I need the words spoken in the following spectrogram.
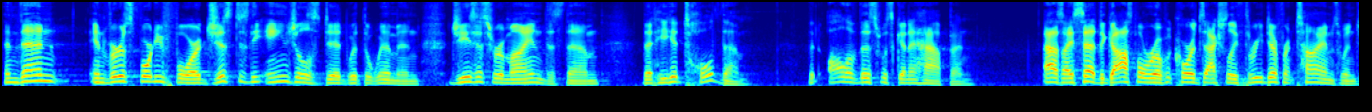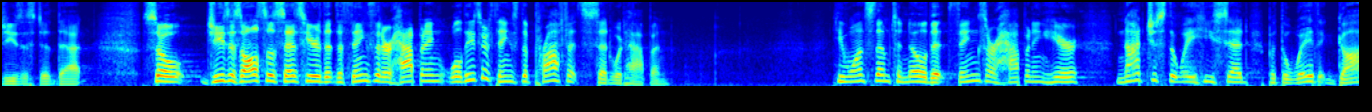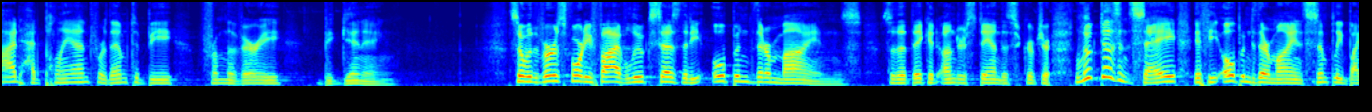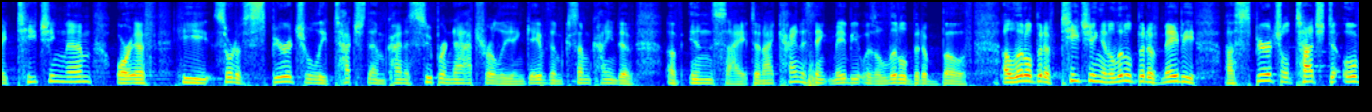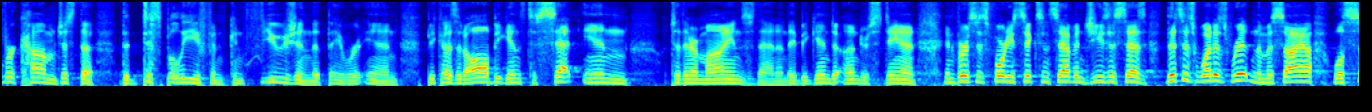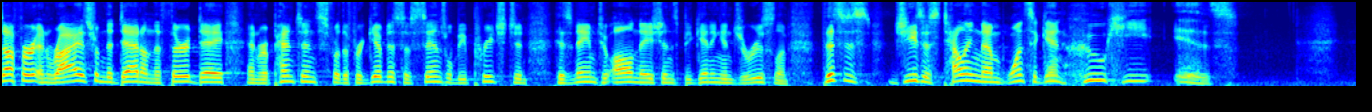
And then in verse 44, just as the angels did with the women, Jesus reminds them that he had told them that all of this was going to happen. As I said, the gospel records actually three different times when Jesus did that. So Jesus also says here that the things that are happening, well, these are things the prophets said would happen. He wants them to know that things are happening here, not just the way he said, but the way that God had planned for them to be from the very beginning. So, with verse 45, Luke says that he opened their minds so that they could understand the scripture. Luke doesn't say if he opened their minds simply by teaching them or if he sort of spiritually touched them kind of supernaturally and gave them some kind of, of insight. And I kind of think maybe it was a little bit of both a little bit of teaching and a little bit of maybe a spiritual touch to overcome just the, the disbelief and confusion that they were in because it all begins to set in to their minds then, and they begin to understand. In verses 46 and 7, Jesus says, This is what is written the Messiah will suffer and rise from the dead on the third day, and repentance for the forgiveness of sins will be preached in his name to all nations, beginning in Jerusalem. This is Jesus telling them once again who he is.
